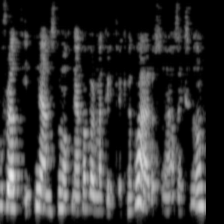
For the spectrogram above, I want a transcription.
Og fordi at den eneste måten jeg kan føle meg tiltrekkende på, er også når jeg har sex med noen.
